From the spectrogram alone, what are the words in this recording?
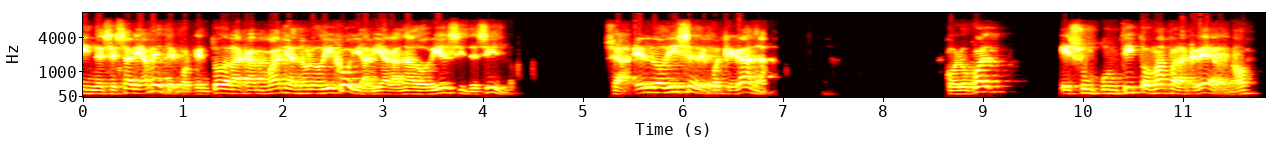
innecesariamente, porque en toda la campaña no lo dijo y había ganado bien sin decirlo. O sea, él lo dice después que gana. Con lo cual es un puntito más para creer, ¿no?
